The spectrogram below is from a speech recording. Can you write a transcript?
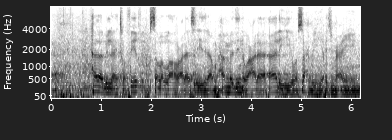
hada biاllahi towfiiq sala اllah cla sayidina muxamedi wcla aalihi wsaxbihi ajmaciin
